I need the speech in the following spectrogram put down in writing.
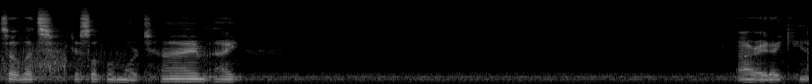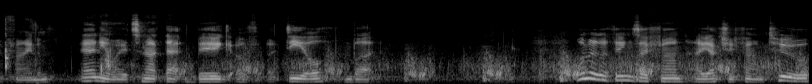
So let's just look one more time. I Alright, I can't find them. Anyway, it's not that big of a deal, but one of the things I found, I actually found two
